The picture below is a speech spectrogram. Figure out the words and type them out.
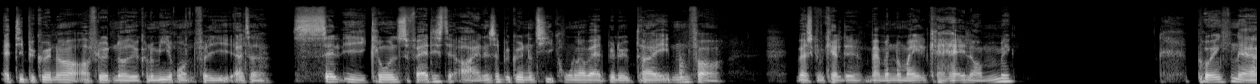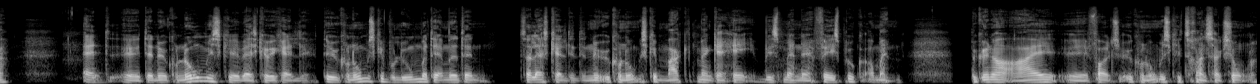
at de begynder at flytte noget økonomi rundt, fordi altså selv i klodens fattigste egne, så begynder 10 kroner at være et beløb, der er inden for, hvad skal vi kalde det, hvad man normalt kan have i lommen, ikke? Pointen er, at øh, den økonomiske, hvad skal vi kalde det, det økonomiske volumen, og dermed den, så lad os kalde det den økonomiske magt, man kan have, hvis man er Facebook, og man begynder at eje øh, folks økonomiske transaktioner,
